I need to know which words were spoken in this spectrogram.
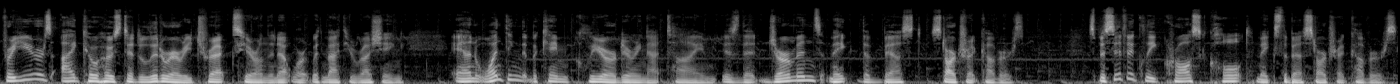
For years, I co hosted literary treks here on the network with Matthew Rushing, and one thing that became clear during that time is that Germans make the best Star Trek covers. Specifically, Cross Cult makes the best Star Trek covers.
